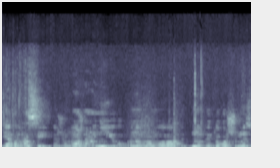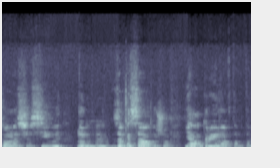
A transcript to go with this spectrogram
я попросив, кажу, можна мені його пронумерувати, ну, для того, щоб ми з вами зараз сіли, ну, записали, що я отримав там, там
